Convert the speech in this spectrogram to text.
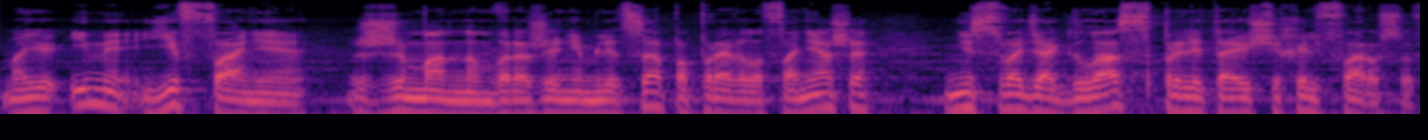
«Мое имя Ефания», — с жеманным выражением лица поправила Фаняша, не сводя глаз с пролетающих эльфарусов.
